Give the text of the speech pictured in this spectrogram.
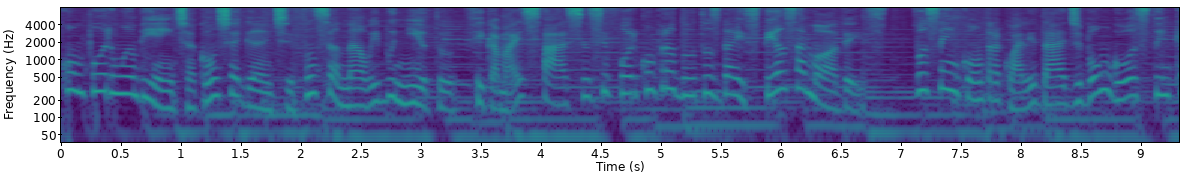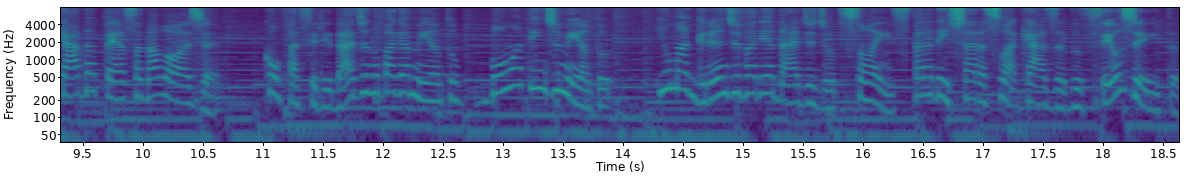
Compor um ambiente aconchegante, funcional e bonito fica mais fácil se for com produtos da Extensa Móveis. Você encontra qualidade e bom gosto em cada peça da loja. Com facilidade no pagamento, bom atendimento e uma grande variedade de opções para deixar a sua casa do seu jeito.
